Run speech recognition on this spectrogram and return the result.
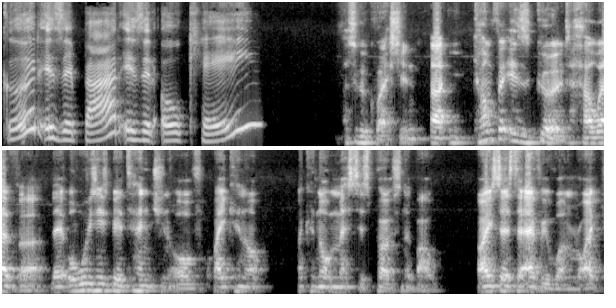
good? Is it bad? Is it okay? That's a good question. Uh, comfort is good. However, there always needs to be a tension of I cannot I cannot mess this person about. I says to everyone, right?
